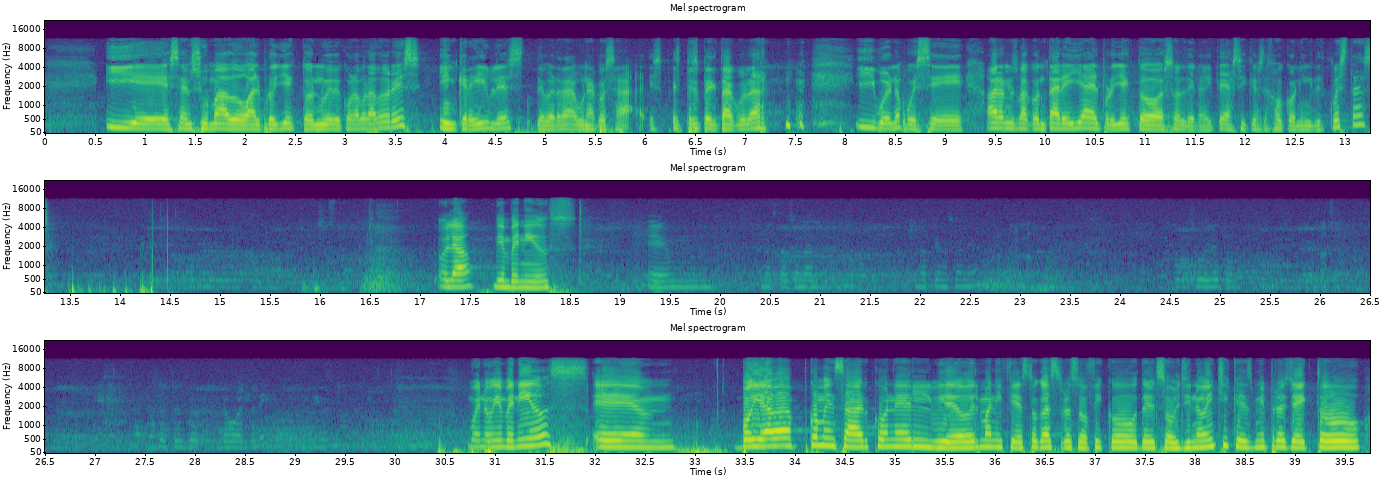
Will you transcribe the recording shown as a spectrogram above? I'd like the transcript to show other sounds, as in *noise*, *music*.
y eh, se han sumado al proyecto nueve colaboradores increíbles, de verdad, una cosa espectacular. *laughs* y bueno, pues eh, ahora nos va a contar ella el proyecto Sol de Noite, así que os dejo con Ingrid Cuestas. Hola, bienvenidos. Bueno, bienvenidos. Em, voy a comenzar con el video del manifiesto gastrosófico del Sol Ginoichi, que es mi proyecto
